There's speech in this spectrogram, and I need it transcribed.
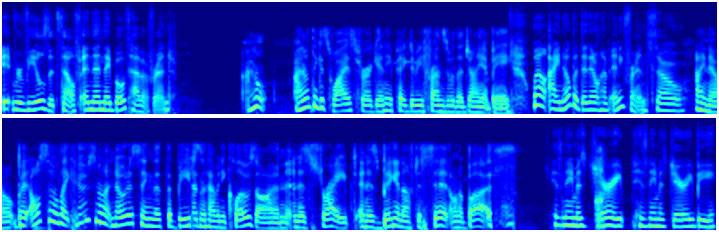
it reveals itself, and then they both have a friend. I don't I don't think it's wise for a guinea pig to be friends with a giant bee. Well, I know, but they don't have any friends, so I know, but also like who's not noticing that the bee doesn't have any clothes on and is striped and is big enough to sit on a bus? his name is Jerry. His name is Jerry B.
